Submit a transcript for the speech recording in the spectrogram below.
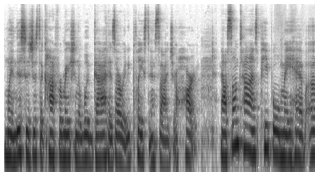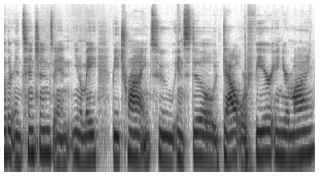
when this is just a confirmation of what God has already placed inside your heart. Now, sometimes people may have other intentions and, you know, may be trying to instill doubt or fear in your mind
